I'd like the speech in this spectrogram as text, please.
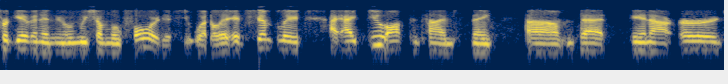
forgiven and we shall move forward, if you will. It's simply, I, I do oftentimes think, um, that in our urge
